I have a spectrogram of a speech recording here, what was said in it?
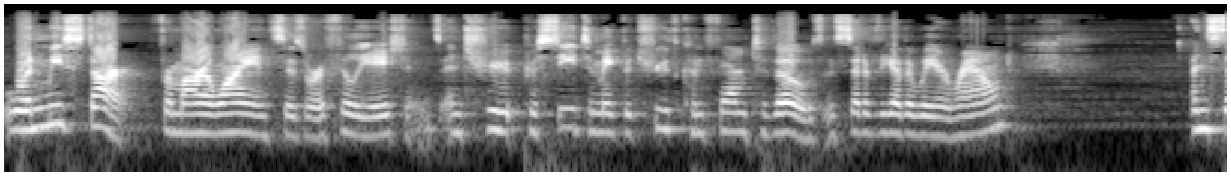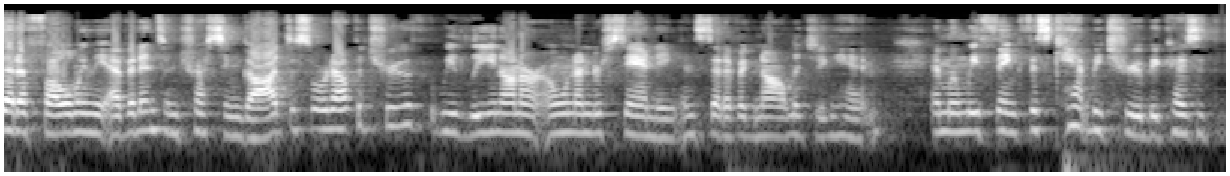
When we start from our alliances or affiliations and tr- proceed to make the truth conform to those instead of the other way around, Instead of following the evidence and trusting God to sort out the truth, we lean on our own understanding instead of acknowledging Him. And when we think this can't be true because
